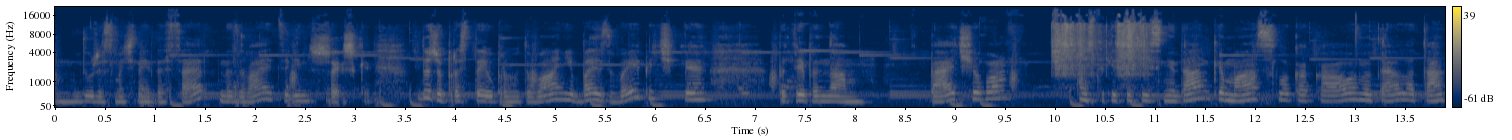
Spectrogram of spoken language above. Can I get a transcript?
дуже смачний десерт. Називається він шишки. Дуже простий у приготуванні, без випічки. Потрібно нам печиво, ось такі сухі сніданки, масло, какао, нутелла та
